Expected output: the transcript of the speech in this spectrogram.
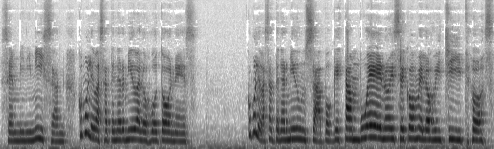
Se minimizan. ¿Cómo le vas a tener miedo a los botones? ¿Cómo le vas a tener miedo a un sapo que es tan bueno y se come los bichitos?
